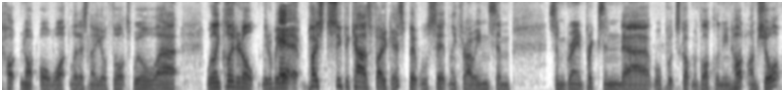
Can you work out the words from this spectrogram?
Hot, not, or what? Let us know your thoughts. We'll uh, we'll include it all. It'll be a post supercars focus, but we'll certainly throw in some some Grand Prix, and uh, we'll put Scott McLaughlin in hot. I'm sure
